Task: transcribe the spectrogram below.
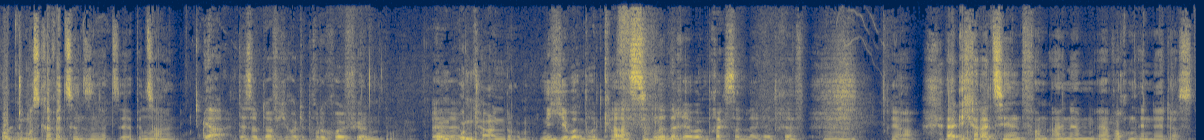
Und du musst Kaffeezinsen äh, bezahlen. Ja, deshalb darf ich heute Protokoll führen. Un Äh, unter anderem. nicht hier beim Podcast, sondern nachher beim Praxisanleitertreff. Ja. Äh, ich kann erzählen von einem äh, Wochenende, das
